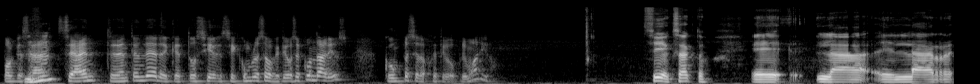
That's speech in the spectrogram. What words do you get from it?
Porque se, da, se, da, a entender de que tú si, si, cumples objetivos secundarios, cumples el objetivo primario. Sí, exacto. Eh, la, eh, la,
